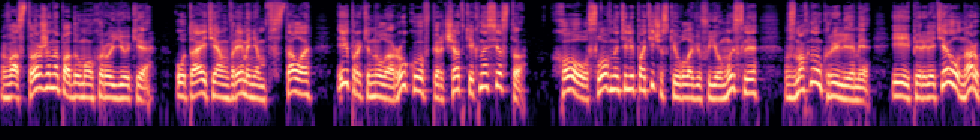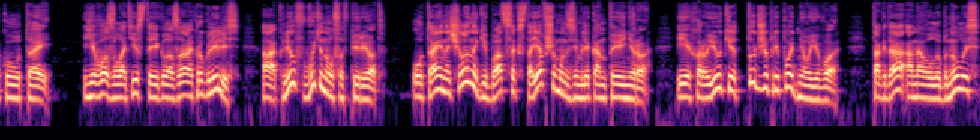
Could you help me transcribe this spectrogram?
Восторженно подумал Харуюки. Утай тем временем встала и протянула руку в перчатке к насесту. Хоу, словно телепатически уловив её мысли, взмахнул крыльями и перелетел на руку Утай. Его золотистые глаза округлились, а клюв вытянулся вперёд. Утай начала нагибаться к стоявшему на земле контейнеру, и Харуюки тут же приподнял его. Тогда она улыбнулась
